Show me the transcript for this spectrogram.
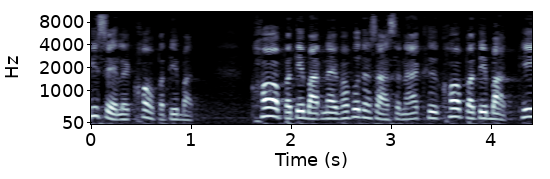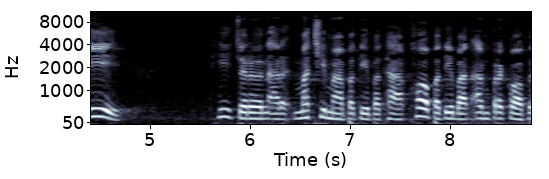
พิเศษเลยข้อปฏิบัติ ข้อปฏิบัติในพระพุทธศาสนา คือข้อปฏิบัติที่ที่เจริญมัชชิมาปฏิปทาข้อปฏิบัติอันประกอบไป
